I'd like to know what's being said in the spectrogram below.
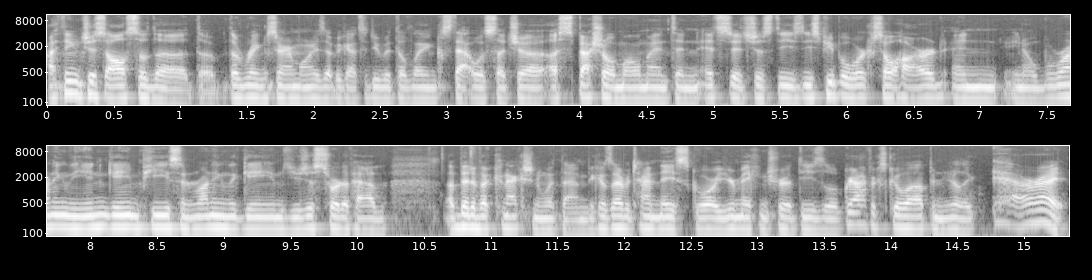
I think just also the, the the ring ceremonies that we got to do with the Lynx that was such a, a special moment. And it's it's just these these people work so hard, and you know running the in game piece and running the games, you just sort of have a bit of a connection with them because every time they score, you're making sure that these little graphics go up, and you're like, yeah, all right.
